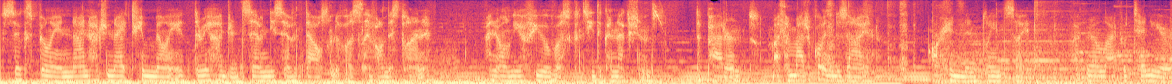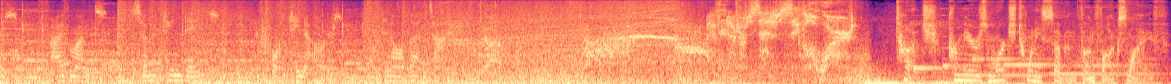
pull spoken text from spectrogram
6,919,377,000 of us live on this planet, and only a few of us can see the connections, the patterns, mathematical in design, are hidden in plain sight. I've been alive for 10 years, 5 months, 17 days, and 14 hours. And all that time, I've never said a single word. Touch premieres March 27th on Fox Life.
